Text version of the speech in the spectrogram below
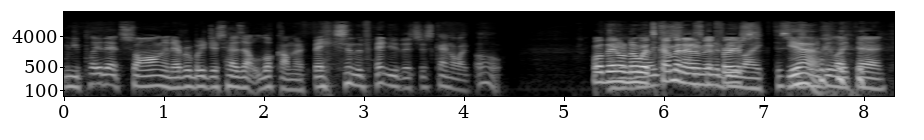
when you play that song and everybody just has that look on their face in the venue that's just kind of like, oh. Well, they don't know what's coming at them at first. Like, this Yeah. is going to be like that.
